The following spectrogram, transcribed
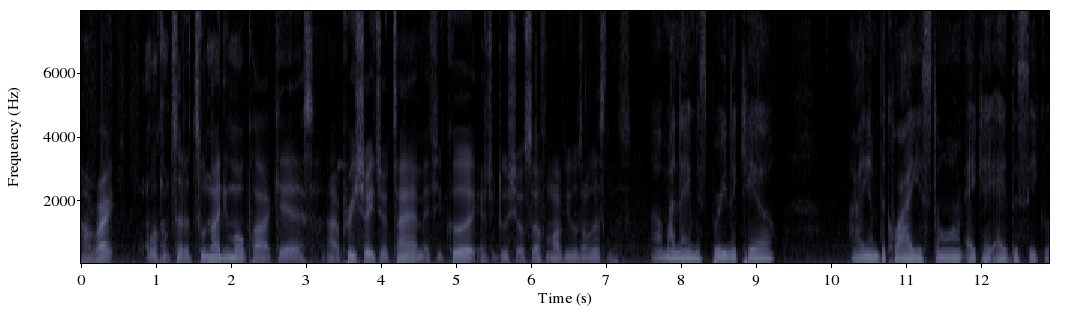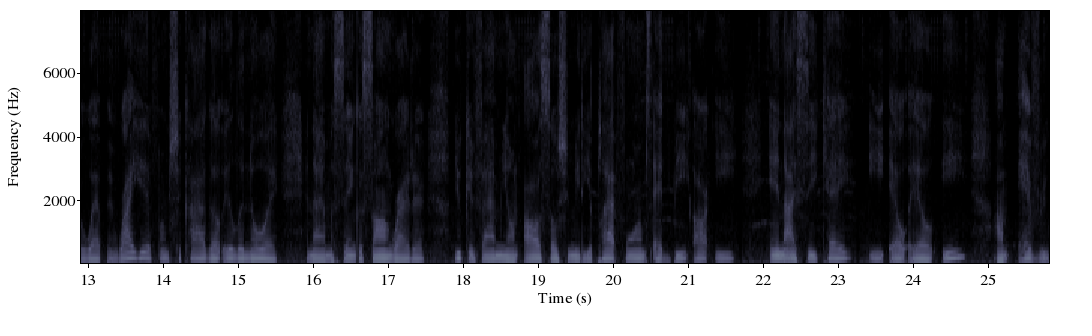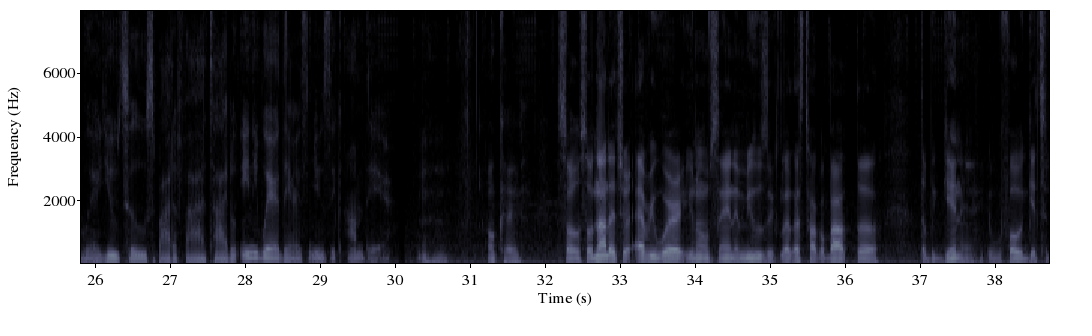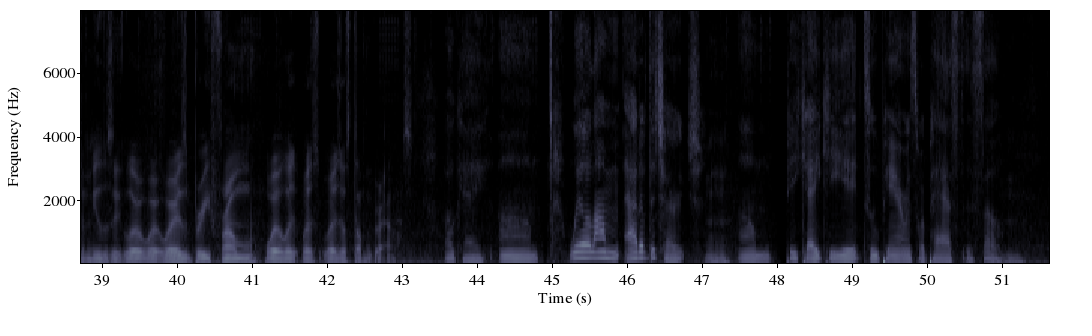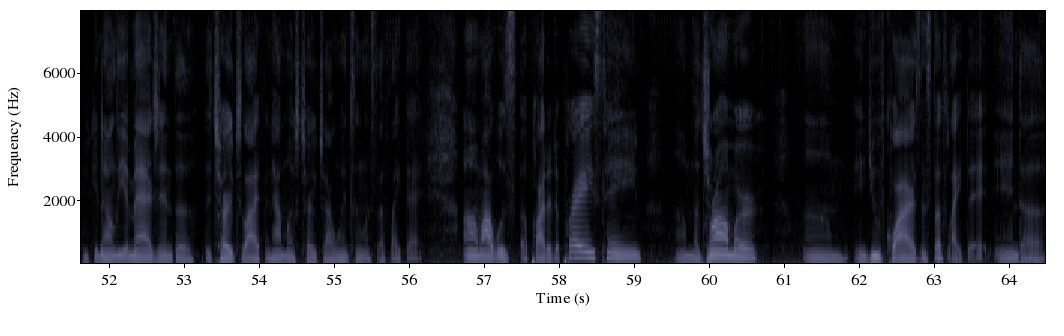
All right. Welcome to the 290 Mo podcast. I appreciate your time. If you could introduce yourself my viewers and listeners. Uh, my name is Bre Nickelle. I am the Quiet Storm, aka the Secret Weapon, right here from Chicago, Illinois, and I am a singer songwriter. You can find me on all social media platforms at B R E N I C K E L L E. I'm everywhere YouTube, Spotify, Tidal, anywhere there is music, I'm there. Mm-hmm. Okay. So so now that you're everywhere, you know what I'm saying, in music, let, us talk about the the beginning before we get to the music. Where where, where is Bre from? Where, where where's where's your stomping grounds? Okay. Um. Well, I'm out of the church. Mm-hmm. Um. PK kid. Two parents were pastors, so. Mm-hmm you can only imagine the the church life and how much church I went to and stuff like that. Um, I was a part of the praise team, um, a drummer, um, in youth choirs and stuff like that. And uh,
